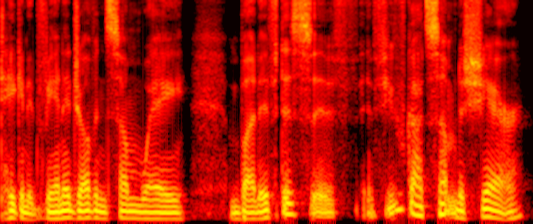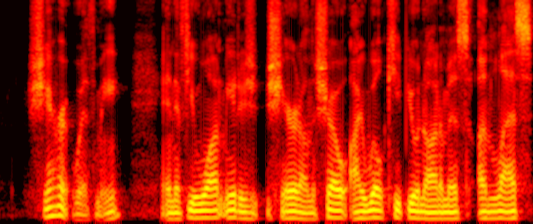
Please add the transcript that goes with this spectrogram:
taken advantage of in some way. But if this if if you've got something to share, share it with me. And if you want me to share it on the show, I will keep you anonymous unless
